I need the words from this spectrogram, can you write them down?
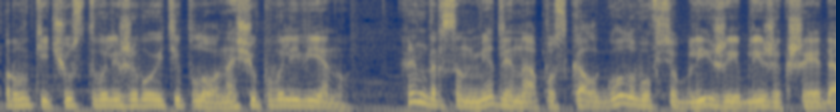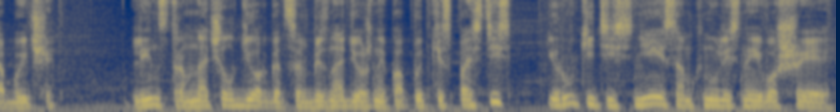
Руки чувствовали живое тепло, нащупывали вену. Хендерсон медленно опускал голову все ближе и ближе к шее добычи. Линстром начал дергаться в безнадежной попытке спастись, и руки теснее сомкнулись на его шее.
